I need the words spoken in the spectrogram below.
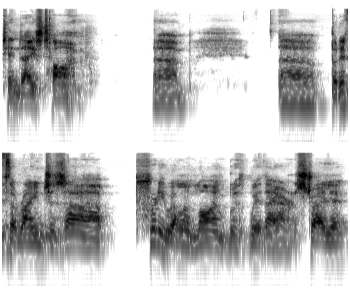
10 days' time. Um, uh, but if the ranges are pretty well in line with where they are in Australia,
